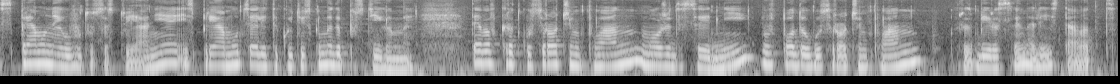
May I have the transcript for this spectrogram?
спрямо неговото състояние и спрямо целите, които искаме да постигаме. Те в краткосрочен план може да са едни, в по-дългосрочен план, разбира се, нали, стават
